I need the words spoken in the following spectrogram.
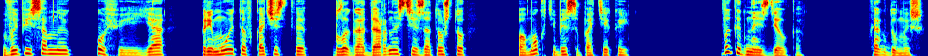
Выпей со мной кофе, и я приму это в качестве благодарности за то, что помог тебе с ипотекой. Выгодная сделка. Как думаешь?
